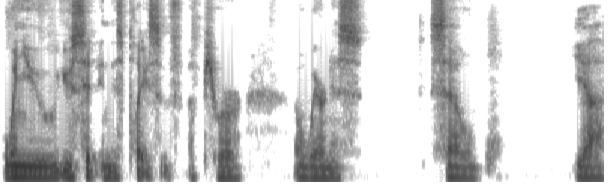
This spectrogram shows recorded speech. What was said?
when you you sit in this place of, of pure awareness. So, yeah,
